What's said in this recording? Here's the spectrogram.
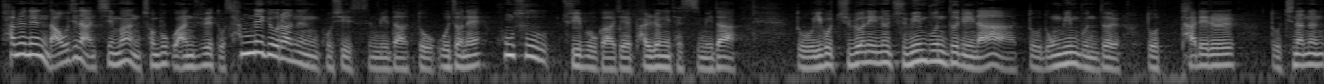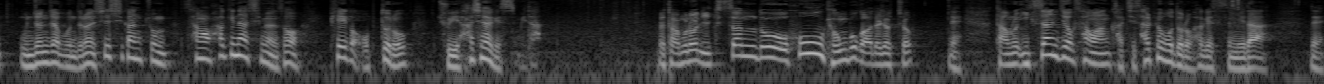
화면에는 나오지는 않지만 전북 완주에 또 삼례교라는 곳이 있습니다. 또 오전에 홍수주의보가 이제 발령이 됐습니다. 또 이곳 주변에 있는 주민분들이나 또 농민분들 또 다리를 또 지나는 운전자분들은 실시간 좀 상황 확인하시면서 피해가 없도록 주의하셔야겠습니다. 네, 다음으로는 익산도 호우 경보가 내렸죠. 네, 다음으로 익산 지역 상황 같이 살펴보도록 하겠습니다. 네,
